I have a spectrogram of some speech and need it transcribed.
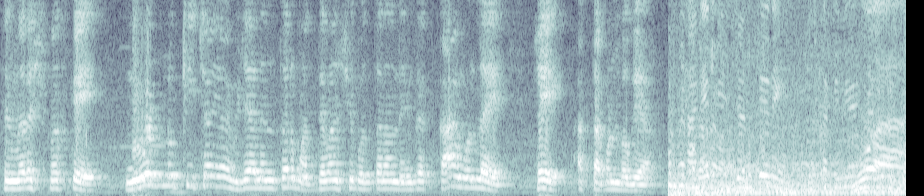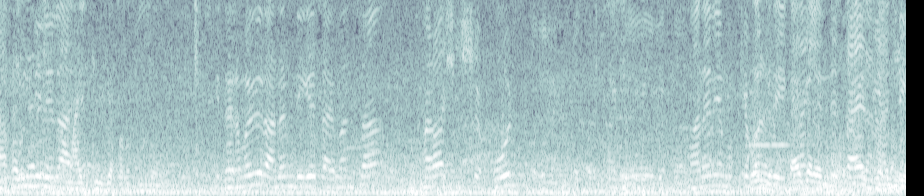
श्री नरेश म्हस्के निवडणुकीच्या या विजयानंतर माध्यमांशी बोलताना नेमकं काय बोललंय? हे आता आपण बघूया. जनतेने दिलेलं आहे. की धर्मवीर आनंद दिघे साहेबांचा खरा शिष्य कोण? माननीय मुख्यमंत्री एकनाथ शिंदे साहेब यांनी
